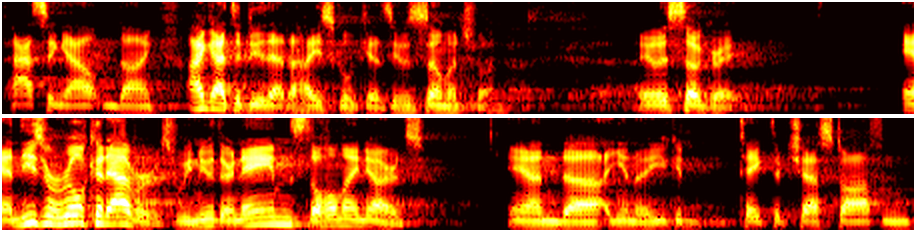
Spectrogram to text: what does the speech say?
passing out and dying? I got to do that to high school kids. It was so much fun. It was so great. And these were real cadavers. We knew their names, the whole nine yards. And, uh, you know, you could take their chest off and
